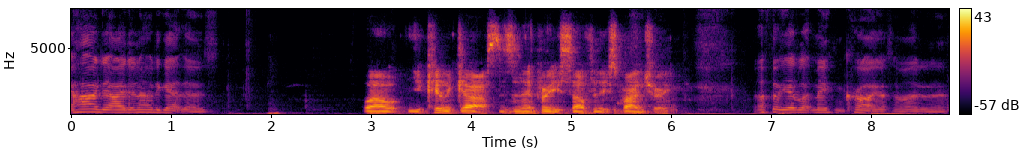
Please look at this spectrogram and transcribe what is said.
How do I don't know how to get those. Well, you kill a ghast, isn't it? Pretty self-explanatory. I thought you had like make 'em cry or something. I don't know.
